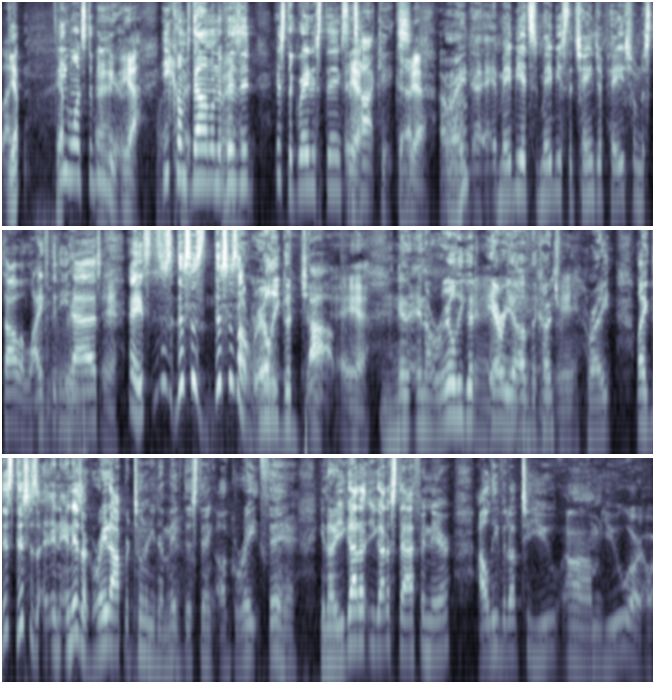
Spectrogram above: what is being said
Like, yep. He wants to be here. yeah. He comes down on a visit. It's the greatest thing since Yeah. hotcakes. Yeah. All right? Uh, maybe it's maybe it's the change of pace from the style of life that he has. Hey, it's, this, is, this is this is a really good job. Yeah. In, in a really good area of the country, right? Like this, this is, and, and there's a great opportunity to make this thing a great thing. You know, you gotta, you got a staff in there. I'll leave it up to you, um, you or, or,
